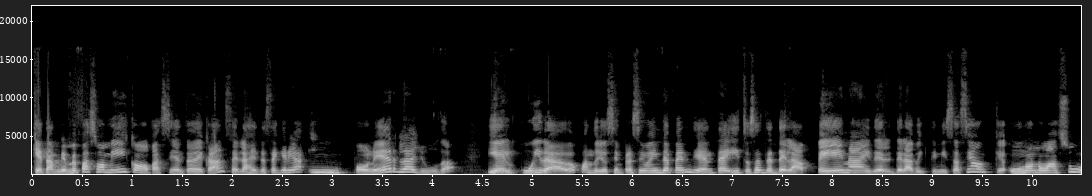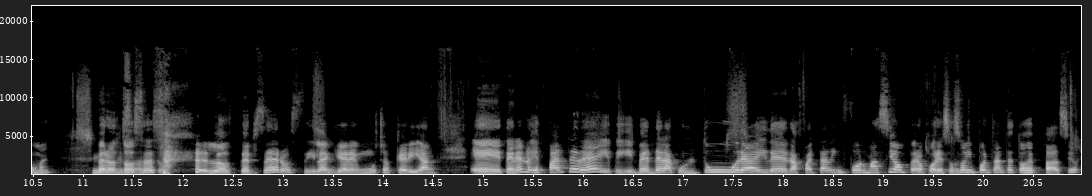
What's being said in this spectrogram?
que también me pasó a mí como paciente de cáncer. La gente se quería imponer la ayuda y el cuidado cuando yo siempre he sido independiente. Y entonces desde la pena y de, la victimización que uno no asume, pero entonces los terceros sí, la quieren, muchos querían eh, tenerlo. Y es parte de, y, de la cultura y de la falta de información, pero por eso son importantes estos espacios.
